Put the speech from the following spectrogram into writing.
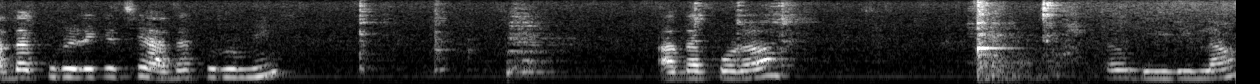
আদা কুড়ে রেখেছি, আদা কুড়ুনি, আদা পোড়া তাও দিয়ে দিলাম।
